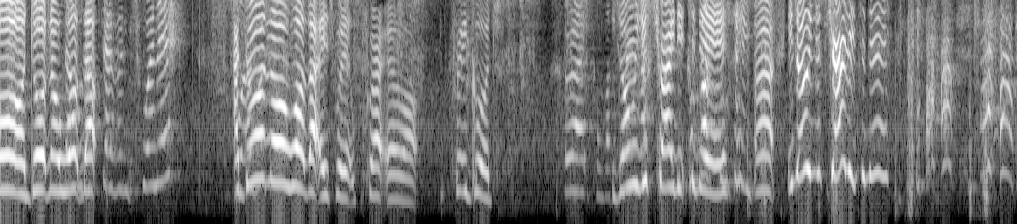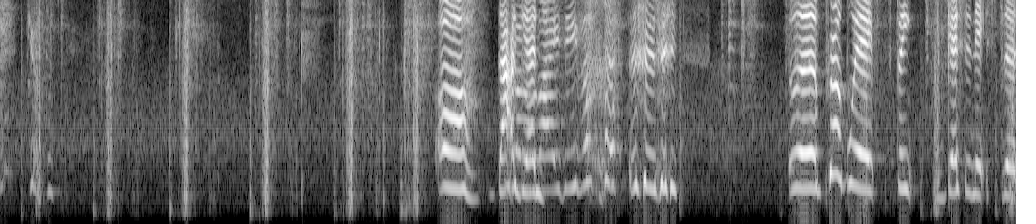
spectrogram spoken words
Oh, I don't know what that. that 720. I don't know what that is, but it's pretty a lot. Pretty good. Alright, come back He's only just tried it Come today. to. Uh, he's only just tried it today. Oh, that again. why it's either. uh, probably think guessing it's the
